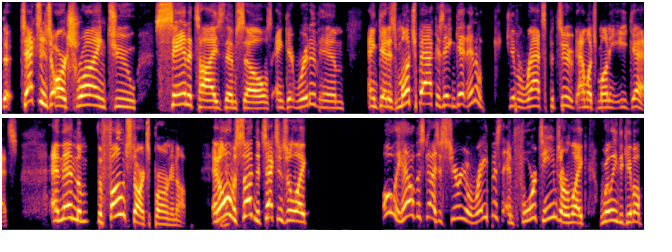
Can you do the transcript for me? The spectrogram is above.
The Texans are trying to sanitize themselves and get rid of him and get as much back as they can get. They don't give a rat's patoot how much money he gets. And then the, the phone starts burning up. And all of a sudden, the Texans are like, holy hell, this guy's a serial rapist. And four teams are like willing to give up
